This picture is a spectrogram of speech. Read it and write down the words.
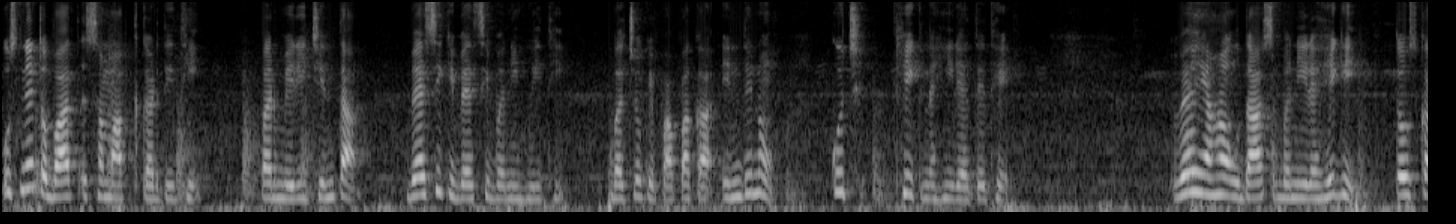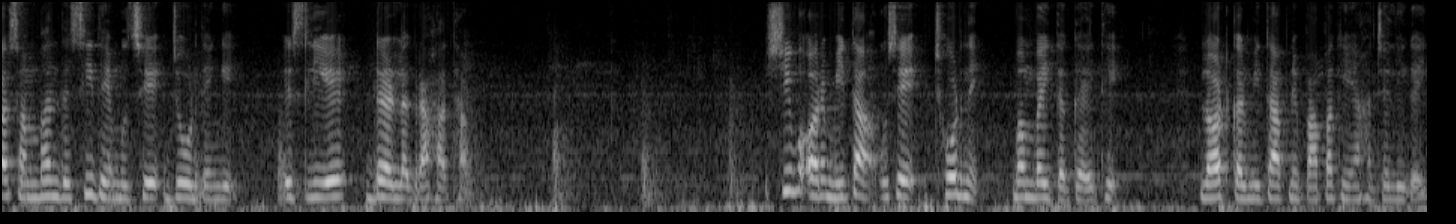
उसने तो बात समाप्त कर दी थी, पर मेरी चिंता वैसी की वैसी बनी हुई थी। बच्चों के पापा का इन दिनों कुछ ठीक नहीं रहते थे। वह यहाँ उदास बनी रहेगी तो उसका संबंध सीधे मुझसे जोड़ देंगे, इसलिए डर लग रहा था। शिव और मीता उसे छोड़ने बम्बई तक गए थे। लौट कर मीता अपने पापा के यहाँ चली गई।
